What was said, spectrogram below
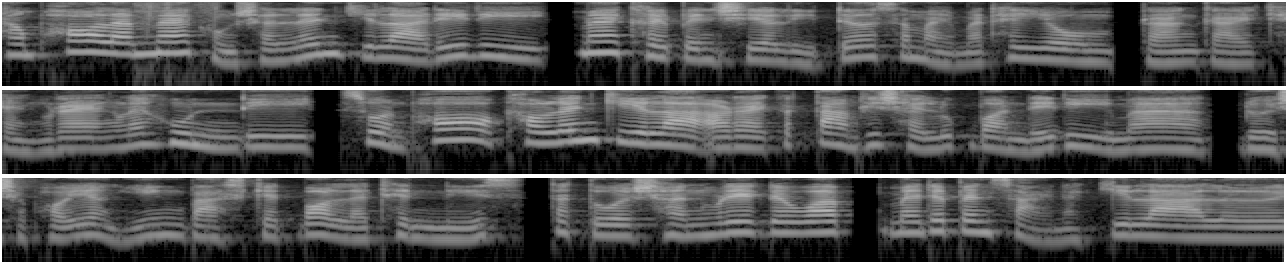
ทั้งพ่อและแม่ของฉันเล่นกีฬาได้ดี แม่เคยเป็นเชียร์ลีดเดอร์สมัยมัธยม ร่างกายแข็งแรงและหุ่นดี ส่วนพ่อเขาเล่นกีฬาอะไรก็ตามที่ใช้ลูกบอลได้ดีมาก โดยเฉพาะอย่างยิ่งบาสเกตบอลและเทนนิส แต่ตัวฉันเรียกได้ว่าไม่ได้เป็นสายนักกีฬาเลย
